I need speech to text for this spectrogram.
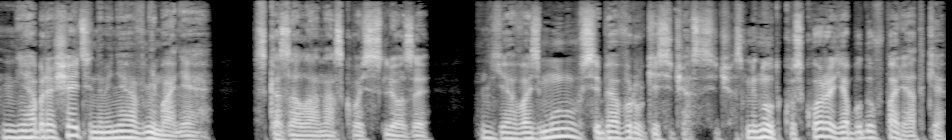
«Не обращайте на меня внимания», — сказала она сквозь слезы. «Я возьму себя в руки сейчас, сейчас, минутку, скоро я буду в порядке».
